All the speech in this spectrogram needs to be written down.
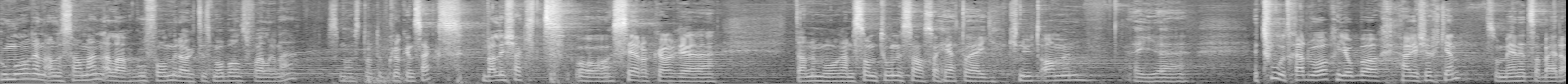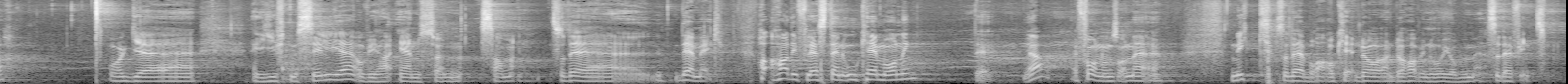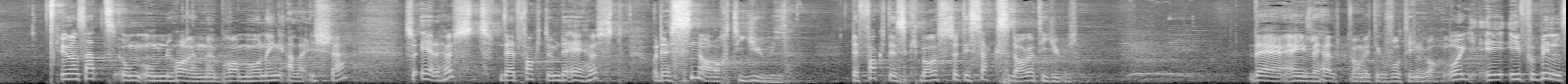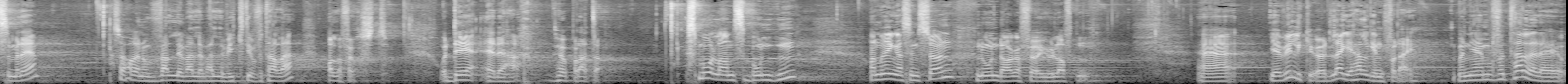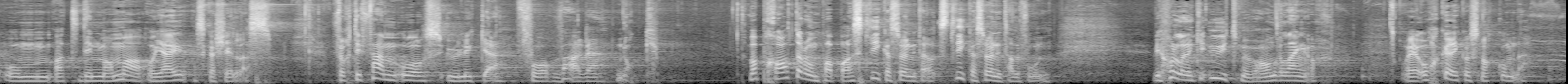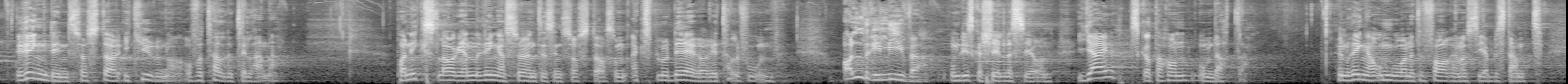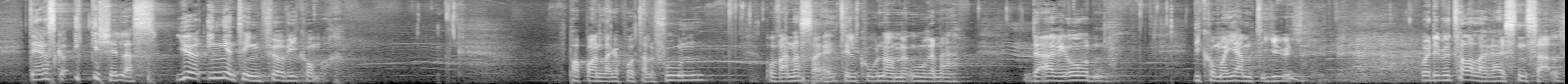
God morgen, alle sammen. Eller god formiddag til småbarnsforeldrene som har stått opp klokken seks. Veldig kjekt å se dere eh, denne morgenen. Som Tone sa, så heter jeg Knut Amund. Jeg eh, er 32 år, jobber her i kirken som menighetsarbeider. Og eh, jeg er gift med Silje, og vi har én sønn sammen. Så det, det er meg. Ha, har de fleste en ok morgen? Ja, jeg får noen sånne nikk, så det er bra. Ok, da, da, har vi noe å jobbe med, så det er fint. Uansett om, om, du har en bra morgen eller ikke, så er det høst. Det er et faktum, det er høst, og det er snart jul. Det er faktisk bare 76 dager til jul. Det er egentlig helt vanvittig hvor fort tiden går. Og i, i, forbindelse med det så har jeg noe veldig veldig, veldig viktig å fortelle aller først. Og det er det her. Hør på dette. Smålandsbonden han ringer sin sønn noen dager før julaften. Eh, 'Jeg vil ikke ødelegge helgen for deg, men jeg må fortelle deg om at din mamma og jeg skal skilles.' 45 års ulykke får være nok. 'Hva prater du om, pappa?' skriker sønnen i telefonen. 'Vi holder ikke ut med hverandre lenger, og jeg orker ikke å snakke om det.' 'Ring din søster i Kiruna og fortell det til henne.' Panikkslagen ringer sønnen til sin søster, som eksploderer i telefonen. Aldri i livet om de skal skilles, sier hun. Jeg skal ta hånd om dette. Hun ringer omgående til faren og sier bestemt dere skal ikke skilles. Gjør ingenting før vi kommer. Pappaen legger på telefonen og venner seg til kona med ordene Det er i orden. De kommer hjem til jul. Og de betaler reisen selv.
